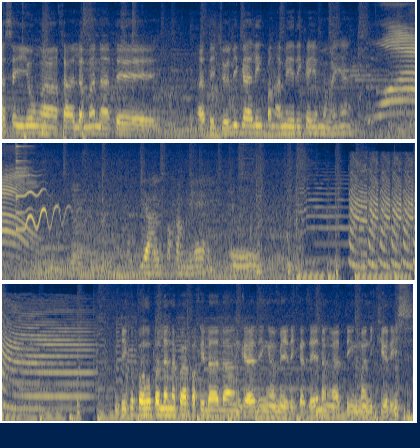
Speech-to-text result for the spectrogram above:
Para sa iyong ah, kaalaman, ate, ate Julie, galing pang Amerika yung mga yan. Biyahe pa kami. Oo. Hindi ko pa ho pala napapakilala ang galing Amerika din, ang ating manicurist,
